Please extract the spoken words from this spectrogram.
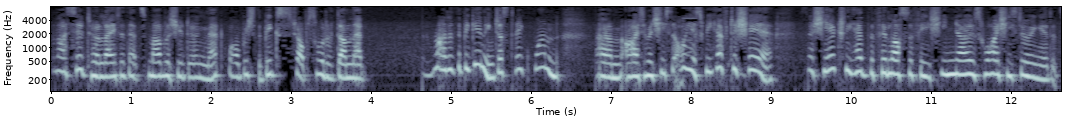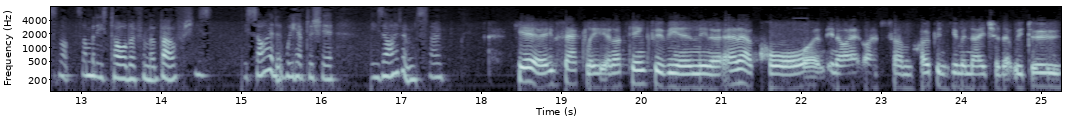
And I said to her later, "That's marvelous you're doing that. Well, I wish the big shops would have done that right at the beginning. Just take one um, item." And she said, "Oh yes, we have to share." So she actually had the philosophy. She knows why she's doing it. It's not somebody's told her from above. She's decided we have to share these items. So. Yeah, exactly. And I think, Vivian, you know, at our core, and you know, I, I have some hope in human nature that we do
